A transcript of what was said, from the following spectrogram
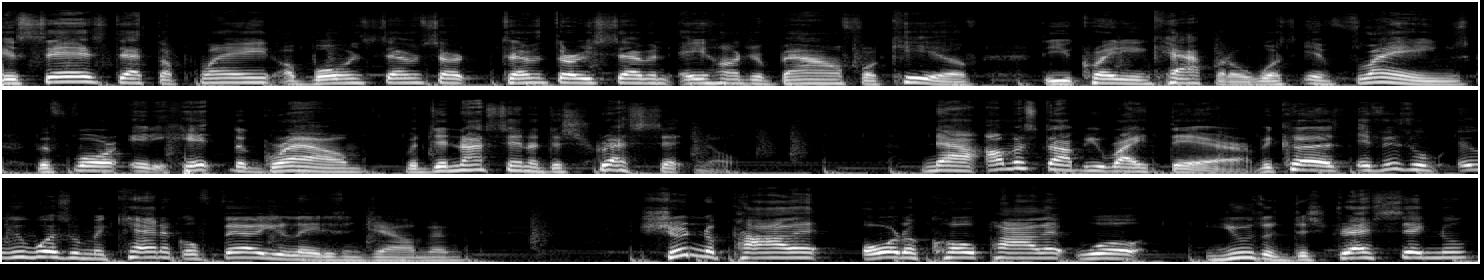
It says that the plane, a Boeing 737 800 bound for Kiev, the Ukrainian capital, was in flames before it hit the ground, but did not send a distress signal. Now, I'm gonna stop you right there because if, if it was a mechanical failure, ladies and gentlemen, shouldn't the pilot or the co-pilot will use a distress signal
